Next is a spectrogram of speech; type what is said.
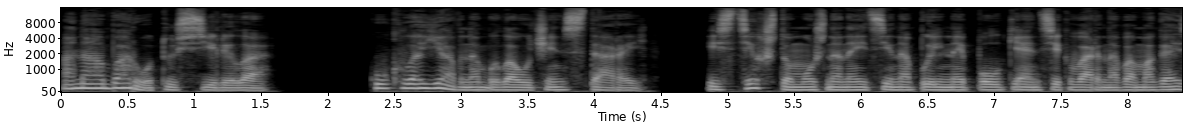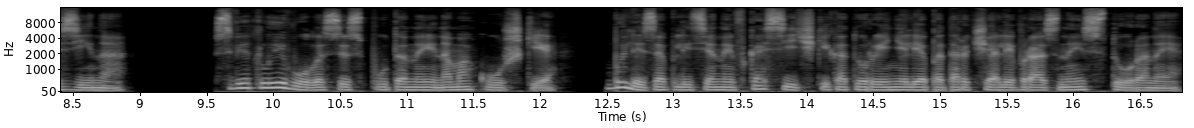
а наоборот усилило. Кукла явно была очень старой, из тех, что можно найти на пыльной полке антикварного магазина. Светлые волосы, спутанные на макушке, были заплетены в косички, которые нелепо торчали в разные стороны.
